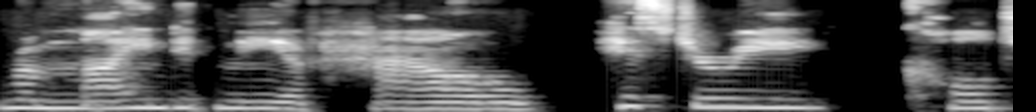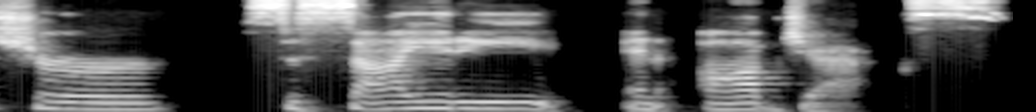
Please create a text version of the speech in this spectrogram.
reminded me of how history, culture, society, and objects,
